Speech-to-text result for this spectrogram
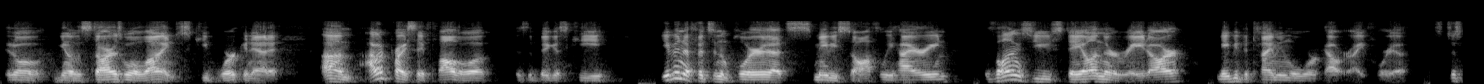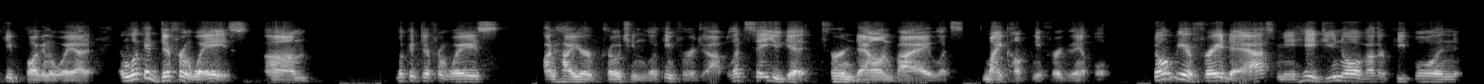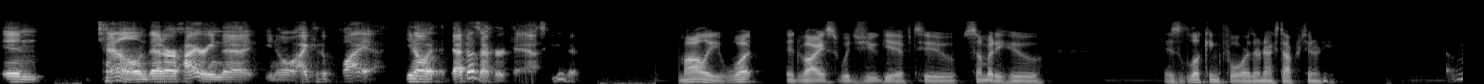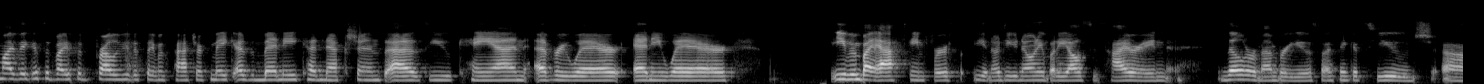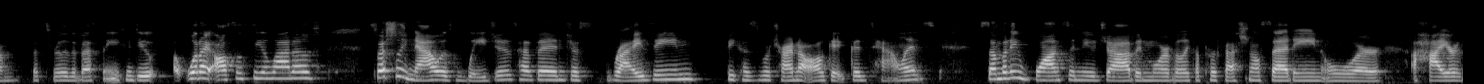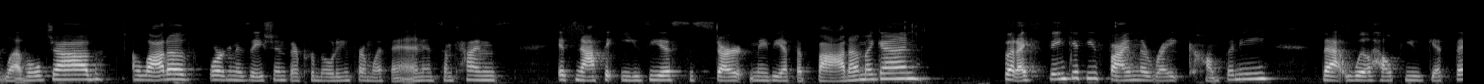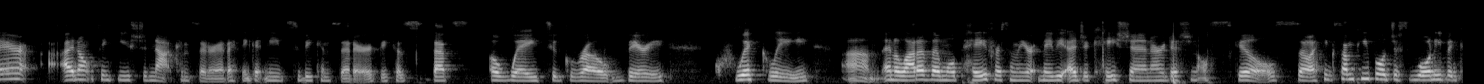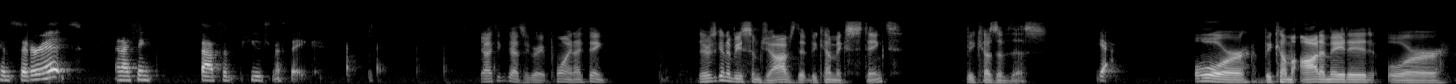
it'll, you know, the stars will align. Just keep working at it. Um, I would probably say follow up is the biggest key. Even if it's an employer that's maybe softly hiring, as long as you stay on their radar, maybe the timing will work out right for you. Just keep plugging away at it and look at different ways. Um, look at different ways on how you're approaching looking for a job. Let's say you get turned down by let's my company for example. Don't be afraid to ask me, "Hey, do you know of other people in in town that are hiring that, you know, I could apply at?" You know, that doesn't hurt to ask either. Molly, what advice would you give to somebody who is looking for their next opportunity? my biggest advice would probably be the same as Patrick. Make as many connections as you can everywhere, anywhere. Even by asking first, you know, do you know anybody else who's hiring? They'll remember you. So I think it's huge. Um, that's really the best thing you can do. What I also see a lot of, especially now as wages have been just rising because we're trying to all get good talent. Somebody wants a new job in more of a, like a professional setting or a higher level job, a lot of organizations are promoting from within, and sometimes it's not the easiest to start maybe at the bottom again. But I think if you find the right company that will help you get there, I don't think you should not consider it. I think it needs to be considered because that's a way to grow very quickly. Um, and a lot of them will pay for some of your maybe education or additional skills. So I think some people just won't even consider it. And I think that's a huge mistake. Yeah, I think that's a great point. I think there's going to be some jobs that become extinct because of this. Or become automated or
